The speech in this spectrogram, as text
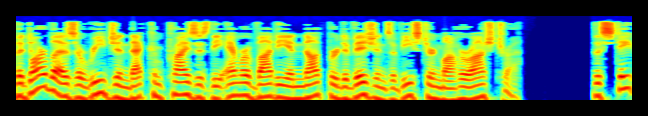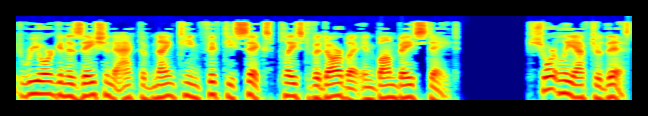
Vidarbha is a region that comprises the Amravati and Nagpur divisions of eastern Maharashtra. The State Reorganisation Act of 1956 placed Vidarbha in Bombay state. Shortly after this,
